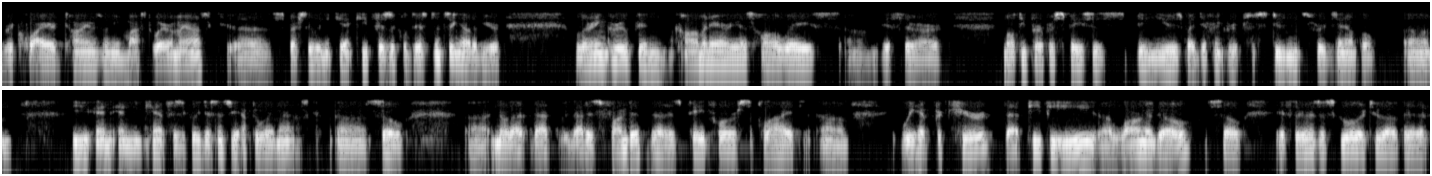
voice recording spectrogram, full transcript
required times when you must wear a mask, uh, especially when you can't keep physical distancing out of your learning group in common areas, hallways, um, if there are multi-purpose spaces being used by different groups of students, for example. Um, you, and, and you can't physically distance, you have to wear a mask. Uh, so, uh, no, that, that, that is funded, that is paid for, supplied. Um, we have procured that PPE uh, long ago. So, if there is a school or two out there that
